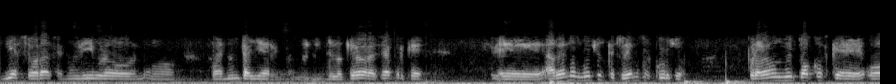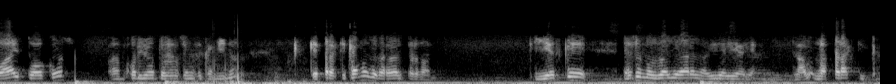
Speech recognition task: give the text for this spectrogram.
10 horas en un libro o, en un taller. Te lo quiero agradecer porque eh, habemos muchos que estudiamos el curso, pero habemos muy pocos que, o hay pocos, a lo mejor yo no tenemos en ese camino, que practicamos de verdad el perdón. Y es que eso nos va a ayudar en la vida diaria, la, práctica,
